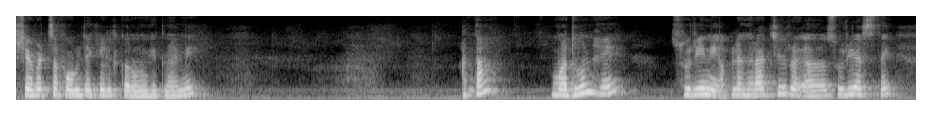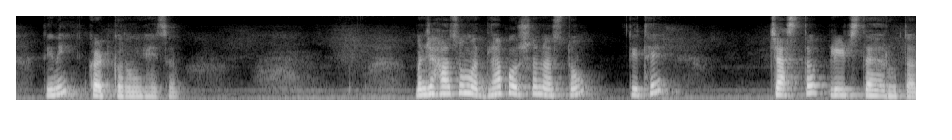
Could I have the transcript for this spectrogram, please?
शेवटचा फोल्ड देखील करून घेतला आहे मी. आता मधून हे सुरीने आपल्या घरात जी र- सुरी असते तिने कट करून घ्यायचं. म्हणजे हा जो मधला पोर्शन असतो तिथे जास्त प्लीट्स तयार होतात.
